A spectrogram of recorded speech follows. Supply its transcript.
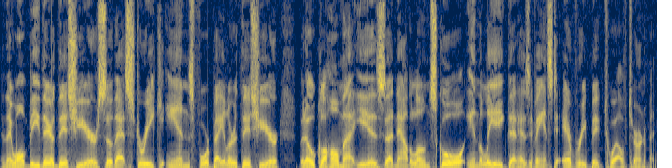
and they won't be there this year, so that streak ends for Baylor this year. But Oklahoma is uh, now the lone school in the league that has advanced to every Big 12 tournament.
